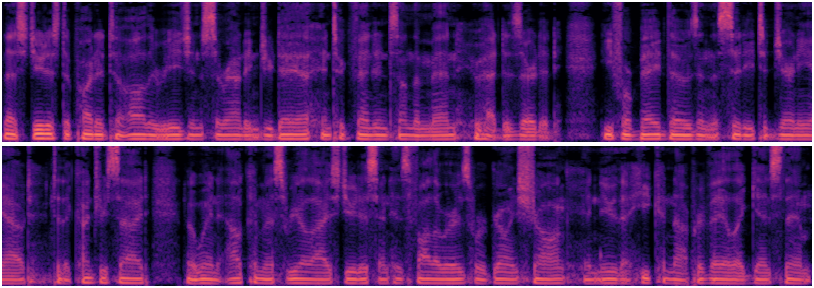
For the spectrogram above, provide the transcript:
Thus Judas departed to all the regions surrounding Judea and took vengeance on the men who had deserted. He forbade those in the city to journey out to the countryside, but when Alcimus realized Judas and his followers were growing strong and knew that he could not prevail against them,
